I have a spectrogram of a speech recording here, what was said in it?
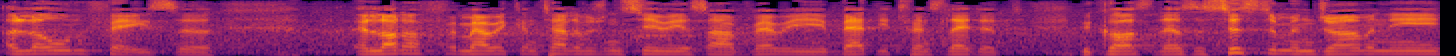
alone face. Uh, a lot of American television series are very badly translated because there's a system in Germany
